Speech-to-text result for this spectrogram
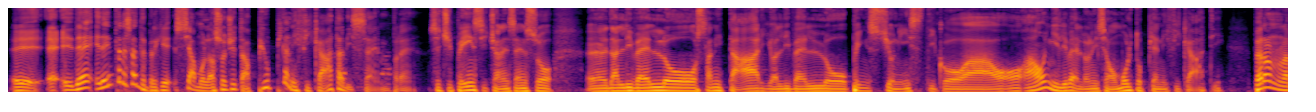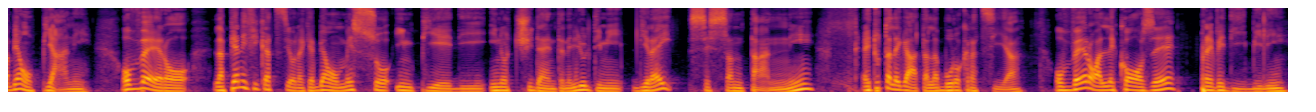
eh, ed, è, ed, è, interessante perché siamo la società più pianificata di sempre, se ci pensi, cioè nel senso eh, dal livello sanitario a livello pensionistico, a, a ogni livello noi siamo molto pianificati. Però non abbiamo piani, ovvero la pianificazione che abbiamo messo in piedi in Occidente negli ultimi, direi, 60 anni, è tutta legata alla burocrazia, ovvero alle cose prevedibili,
